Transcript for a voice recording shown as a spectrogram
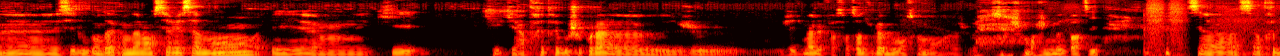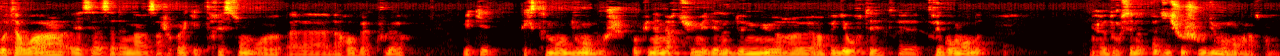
Euh, c'est l'Ouganda qu'on a lancé récemment et euh, qui, est, qui, est, un très très beau chocolat. Euh, j'ai du mal à le faire sortir du labo en ce moment. Je, mange une bonne partie. C'est un, un, très beau terroir et ça, ça donne un, un, chocolat qui est très sombre à la, robe, à la couleur, mais qui est extrêmement doux en bouche. Aucune amertume et des notes de mûr un peu yaourtées, très, très gourmandes. donc c'est notre petit chouchou du moment en ce moment.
